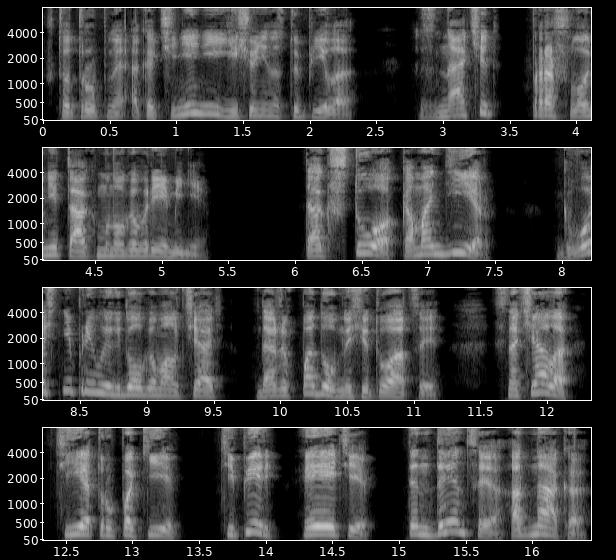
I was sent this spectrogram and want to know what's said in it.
что трупное окоченение еще не наступило. Значит, прошло не так много времени. «Так что, командир?» Гвоздь не привык долго молчать, даже в подобной ситуации. Сначала те трупаки, теперь эти. Тенденция, однако.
